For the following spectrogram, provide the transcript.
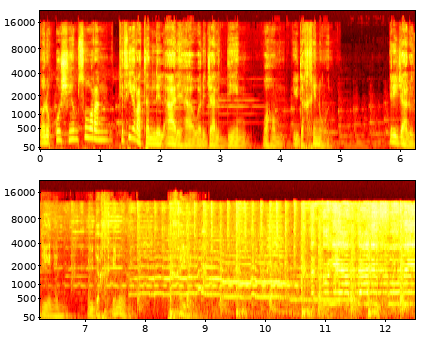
ونقوشهم صورا كثيرة للآلهة ورجال الدين وهم يدخنون. رجال دين يدخنون. تخيل. الدنيا بتلف بيا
